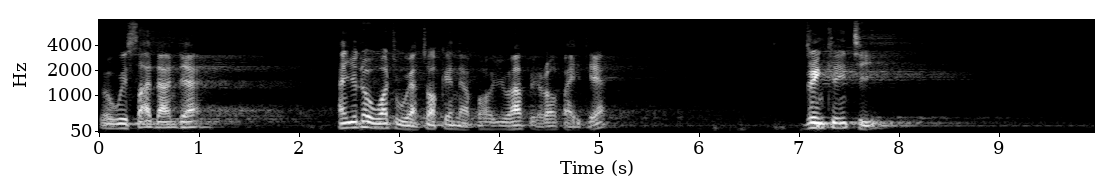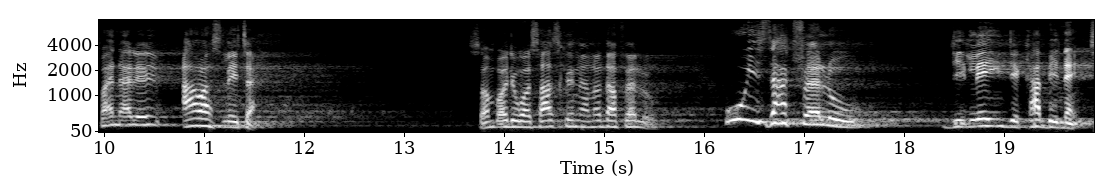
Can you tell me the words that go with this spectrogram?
So we sat down there, and you know what we were talking about. You have a rough idea. Drinking tea. Finally, hours later, somebody was asking another fellow, Who is that fellow delaying the cabinet?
